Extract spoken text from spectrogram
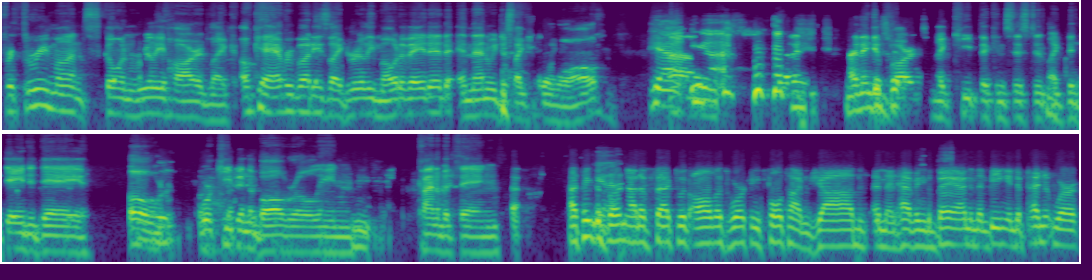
for three months going really hard, like, okay, everybody's like really motivated, and then we just like hit a wall. Yeah, Um, yeah. I think, I think it's hard to like keep the consistent, like the day to day, oh, we're, we're keeping the ball rolling kind of a thing. I think the Yeah. burnout effect with all of us working full time jobs and then having the band and then being independent, where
